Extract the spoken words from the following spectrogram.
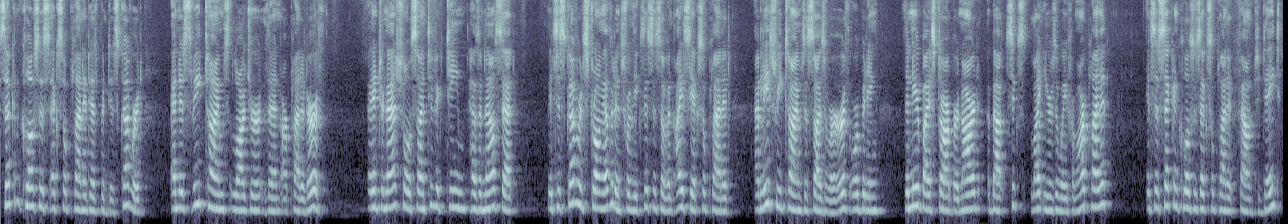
second closest exoplanet has been discovered and is three times larger than our planet Earth. An international scientific team has announced that it's discovered strong evidence for the existence of an icy exoplanet at least three times the size of our Earth orbiting the nearby star Barnard, about six light years away from our planet. It's the second closest exoplanet found to date.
